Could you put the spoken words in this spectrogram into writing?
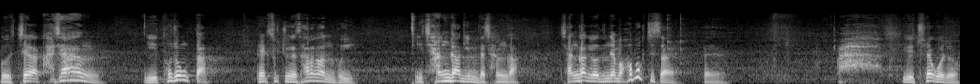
그 제가 가장 이 토종닭 백숙 중에 사랑하는 부위 이 장각입니다 장각 장각이 어디냐면 허벅지살 예. 아 이게 최고죠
